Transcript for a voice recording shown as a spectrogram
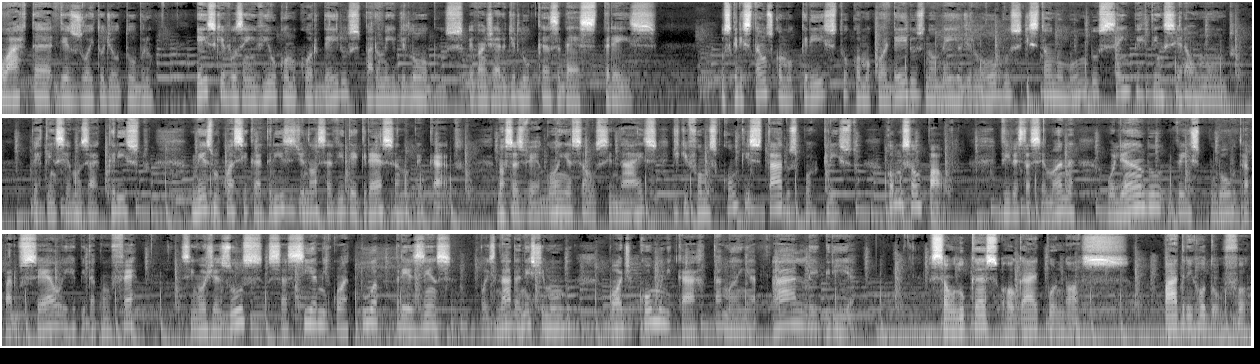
Quarta, 18 de outubro. Eis que vos envio como cordeiros para o meio de lobos. Evangelho de Lucas 10, 3. Os cristãos, como Cristo, como cordeiros no meio de lobos, estão no mundo sem pertencer ao mundo. Pertencemos a Cristo, mesmo com as cicatrizes de nossa vida egressa no pecado. Nossas vergonhas são os sinais de que fomos conquistados por Cristo, como São Paulo. Vive esta semana olhando vez por outra para o céu e repita com fé: Senhor Jesus, sacia-me com a tua presença, pois nada neste mundo pode comunicar tamanha alegria. São Lucas, rogai por nós. Padre Rodolfo.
